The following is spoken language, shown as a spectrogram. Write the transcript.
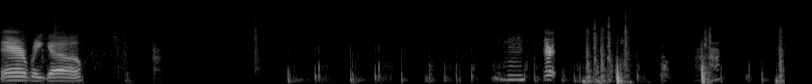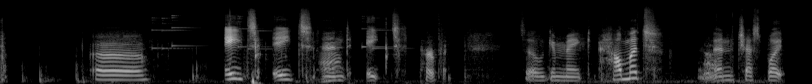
There we go. Mhm. Er- Uh, eight, eight, and eight. Perfect. So we can make helmet, and then a chest plate.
